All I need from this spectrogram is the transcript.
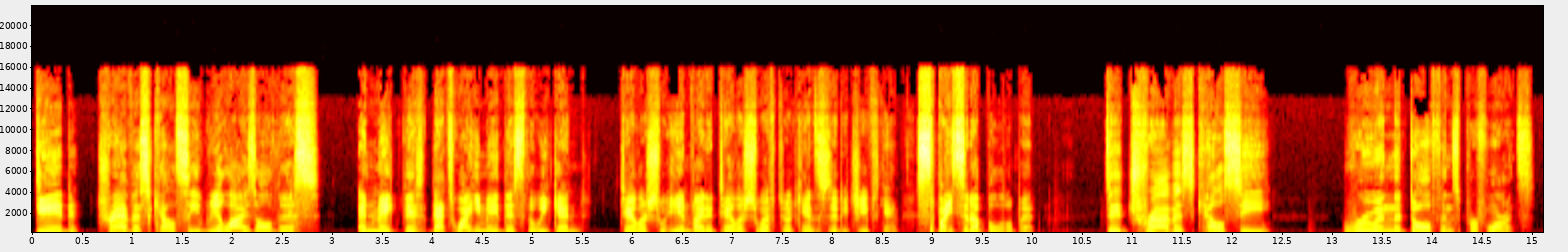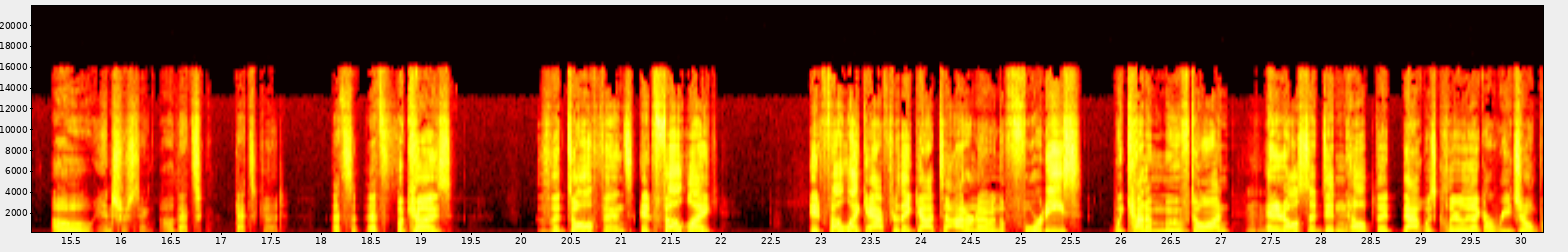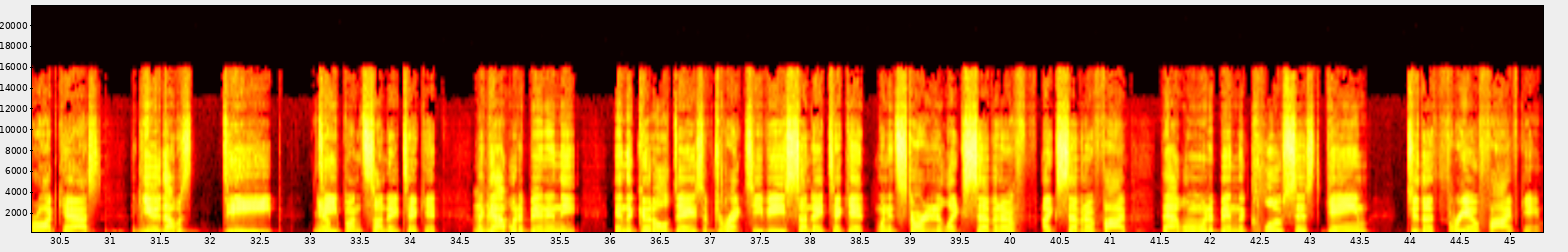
did Travis Kelce realize all this and make this? That's why he made this the weekend. Taylor, he invited Taylor Swift to a Kansas City Chiefs game. Spice it up a little bit. Did Travis Kelce ruin the Dolphins' performance? Oh, interesting. Oh, that's that's good. That's that's because the Dolphins, it felt like it felt like after they got to I don't know in the 40s, we kind of moved on, mm-hmm. and it also didn't help that that was clearly like a regional broadcast. Like you, mm-hmm. that was deep, Yeah. deep on Sunday Ticket. Like mm-hmm. that would have been in the in the good old days of Directv Sunday Ticket when it started at like seven oh like seven oh five. That one would have been the closest game to the three oh five game.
